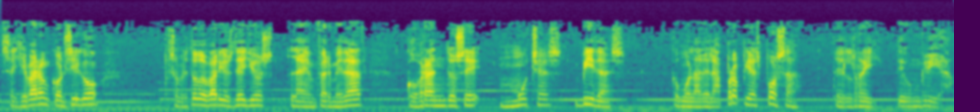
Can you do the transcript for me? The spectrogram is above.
se llevaron consigo, sobre todo varios de ellos, la enfermedad, cobrándose muchas vidas, como la de la propia esposa del rey de Hungría.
